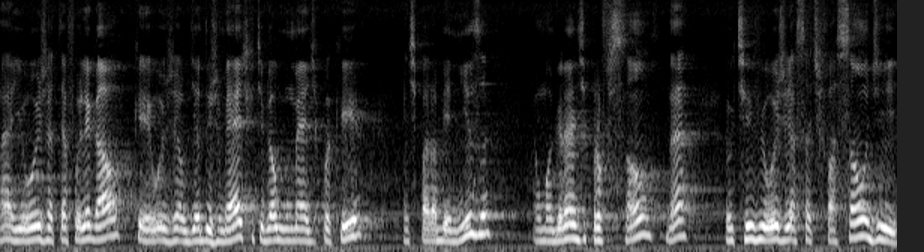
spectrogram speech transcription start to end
Ah, e hoje até foi legal, porque hoje é o dia dos médicos, tiver algum médico aqui, a gente parabeniza, é uma grande profissão, né? Eu tive hoje a satisfação de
